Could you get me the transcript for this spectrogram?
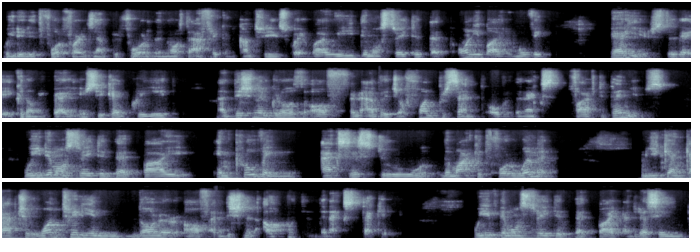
We did it for, for example, for the North African countries, whereby we demonstrated that only by removing barriers to the economic barriers, you can create additional growth of an average of 1% over the next five to 10 years. We demonstrated that by improving access to the market for women, you can capture $1 trillion of additional output in the next decade. We've demonstrated that by addressing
